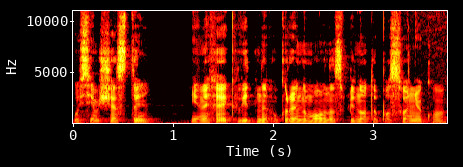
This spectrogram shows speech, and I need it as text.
Усім щасти, і нехай квітне україномовна спільнота по Соніку.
